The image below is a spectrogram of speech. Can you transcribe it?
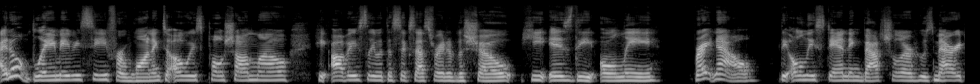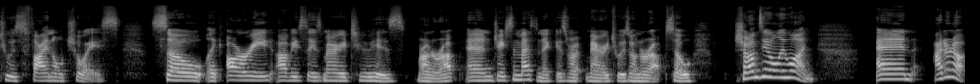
I don't blame ABC for wanting to always pull Sean Lowe. He obviously, with the success rate of the show, he is the only, right now, the only standing bachelor who's married to his final choice. So, like, Ari obviously is married to his runner up, and Jason Mesnick is married to his runner up. So, Sean's the only one. And I don't know.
